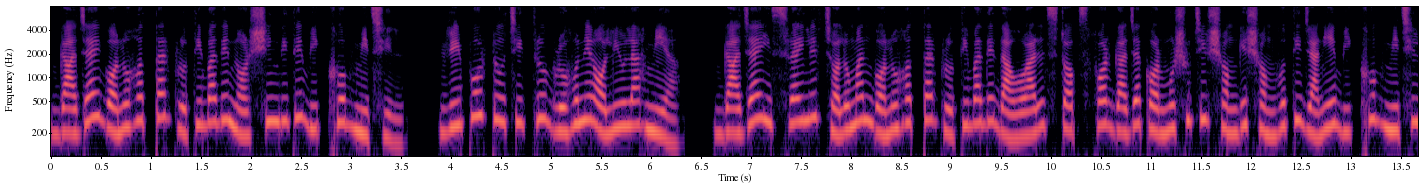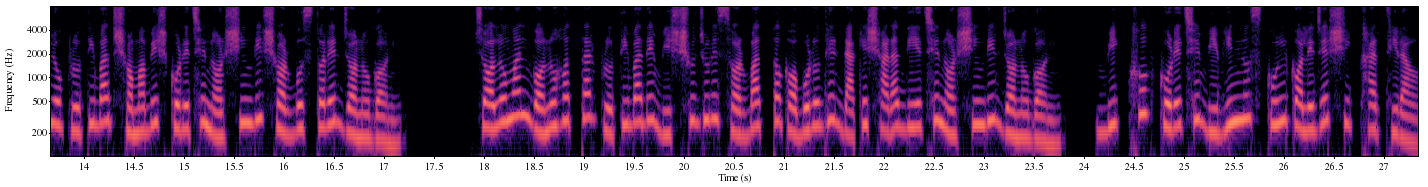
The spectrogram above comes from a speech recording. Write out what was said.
গাজায় গণহত্যার প্রতিবাদে নরসিংদীতে বিক্ষোভ মিছিল। রিপোর্ট ও চিত্র গ্রহণে অলিউলাহ মিয়া। গাজায় ইসরায়েলের চলমান গণহত্যার প্রতিবাদে the world stops for Gaza কর্মসূচির সঙ্গে সংহতি জানিয়ে বিক্ষোভ মিছিল ও প্রতিবাদ সমাবেশ করেছে নরসিংদীর সর্বস্তরের জনগণ। চলমান গণহত্যার প্রতিবাদে বিশ্বজুড়ে সর্বাত্মক অবরোধের ডাকে সাড়া দিয়েছে নরসিংদীর জনগণ। বিক্ষোভ করেছে বিভিন্ন স্কুল, কলেজের শিক্ষার্থীরাও।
